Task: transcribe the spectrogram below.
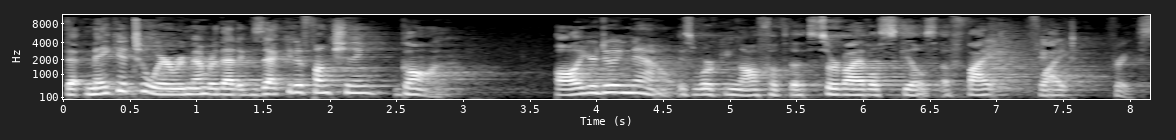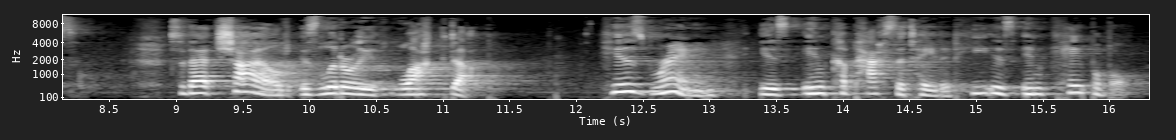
that make it to where, remember, that executive functioning gone. All you're doing now is working off of the survival skills of fight, flight, freeze. So that child is literally locked up. His brain is incapacitated. He is incapable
